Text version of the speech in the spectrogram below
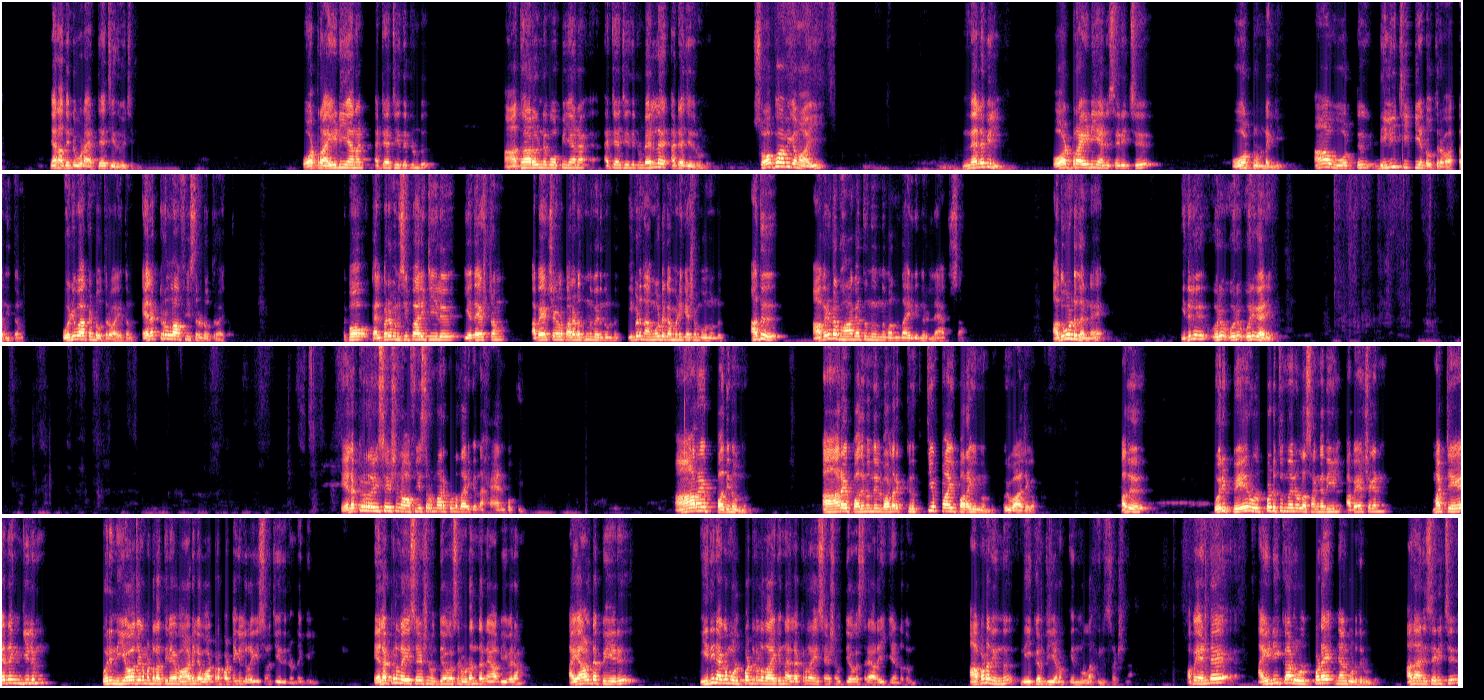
ഞാൻ അതിന്റെ കൂടെ അറ്റാച്ച് ചെയ്ത് വെച്ചിട്ടുണ്ട്. വോട്ടർ ഐ ഡി ഞാൻ അറ്റാച്ച് ചെയ്തിട്ടുണ്ട്. ആധാറിന്റെ കോപ്പി ഞാൻ അറ്റാച്ച് ചെയ്തിട്ടുണ്ട് എല്ലാം അറ്റാച്ച് ചെയ്തിട്ടുണ്ട്. സ്വാഭാവികമായി നിലവിൽ വോട്ടർ ഐ ഡി അനുസരിച്ച് വോട്ടുണ്ടെങ്കിൽ ആ വോട്ട് ഡിലീറ്റ് ചെയ്യേണ്ട ഉത്തരവാദിത്തം ഒഴിവാക്കേണ്ട ഉത്തരവാദിത്തം ഇലക്ട്രൽ ഓഫീസറുടെ ഉത്തരവാദിത്തം. ഇപ്പോ കൽപ്പന മുനിസിപ്പാലിറ്റിയിൽ യഥേഷ്ടം അപേക്ഷകൾ പലയിടത്തു നിന്ന് വരുന്നുണ്ട്. ഇവിടുന്ന് അങ്ങോട്ട് കമ്മ്യൂണിക്കേഷൻ പോകുന്നുണ്ട്. അത് അവരുടെ ഭാഗത്ത് നിന്ന് വന്നതായിരിക്കുന്ന ഒരു ലാപ്സാണ് അതുകൊണ്ട് തന്നെ ഇതിൽ ഒരു ഒരു ഒരു കാര്യം. ഇലക്ട്രൽ രജിസ്ട്രേഷൻ ഓഫീസർമാർക്കുള്ളതായിരിക്കുന്ന ഹാൻഡ് ബുക്കിൽ ആറ് പതിനൊന്ന്. ആ ആറ് പതിനൊന്നിൽ വളരെ കൃത്യമായി പറയുന്നുണ്ട് ഒരു വാചകം. അത് ഒരു പേര് ഉൾപ്പെടുത്തുന്നതിനുള്ള സംഗതിയിൽ അപേക്ഷകൻ മറ്റേതെങ്കിലും ഒരു നിയോജക മണ്ഡലത്തിലെ വാർഡിലെ വോട്ടർ പട്ടികയിൽ രജിസ്റ്റർ ചെയ്തിട്ടുണ്ടെങ്കിൽ ഇലക്ട്രൽ രജിസ്ട്രേഷൻ ഉദ്യോഗസ്ഥൻ ഉടൻ തന്നെ ആ വിവരം അയാളുടെ പേര് ഇതിനകം ഉൾപ്പെട്ടിട്ടുള്ളതായിരിക്കുന്ന ഇലക്ട്രൽ രജിസ്ട്രേഷൻ ഉദ്യോഗസ്ഥരെ അറിയിക്കേണ്ടതും അവിടെ നിന്ന് നീക്കം ചെയ്യണം എന്നുള്ള ഇൻസ്ട്രക്ഷനാണ് അപ്പൊ എന്റെ ഐ ഡി കാർഡ് ഉൾപ്പെടെ ഞാൻ കൊടുത്തിട്ടുണ്ട്. അതനുസരിച്ച്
